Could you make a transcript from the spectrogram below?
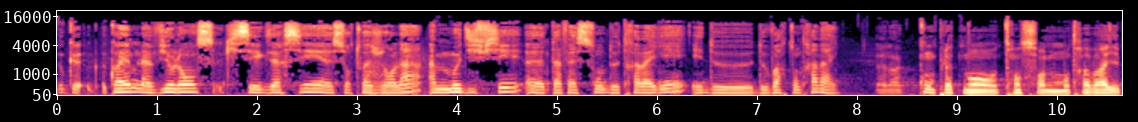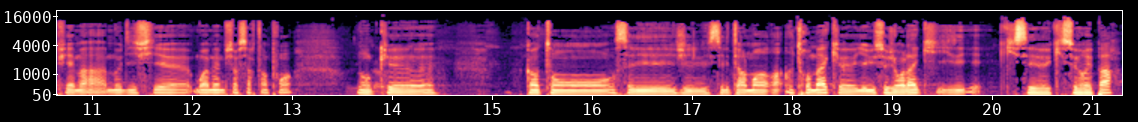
Donc quand même la violence qui s'est exercée sur toi ce jour-là a modifié ta façon de travailler et de, de voir ton travail. Elle a complètement transformé mon travail et puis elle m'a modifié euh, moi-même sur certains points. Donc, euh, quand on, c'est littéralement un trauma qu'il y a eu ce jour-là qui, qui, qui se répare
